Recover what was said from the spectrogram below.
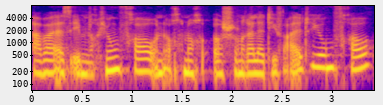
aber er ist eben noch Jungfrau und auch noch auch schon relativ alte Jungfrau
